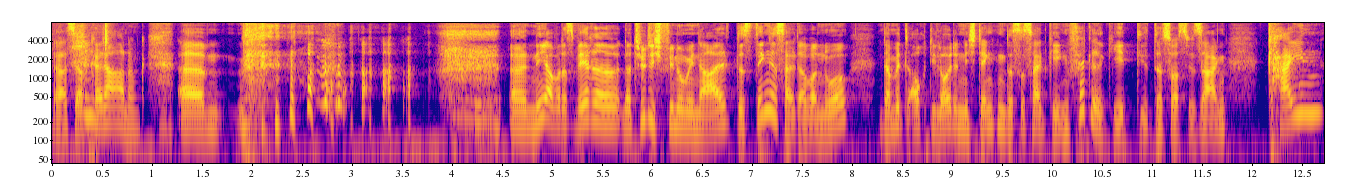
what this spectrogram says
Da hast ja auch keine Ahnung. Ähm. äh, nee, aber das wäre natürlich phänomenal. Das Ding ist halt aber nur, damit auch die Leute nicht denken, dass es halt gegen Vettel geht, die, das, was wir sagen, kein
